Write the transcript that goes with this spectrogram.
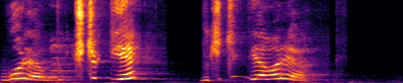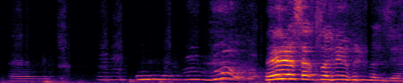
Var ya bu küçük diye bu küçük diye var ya. Nereye saklanıyor bilmez ya.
